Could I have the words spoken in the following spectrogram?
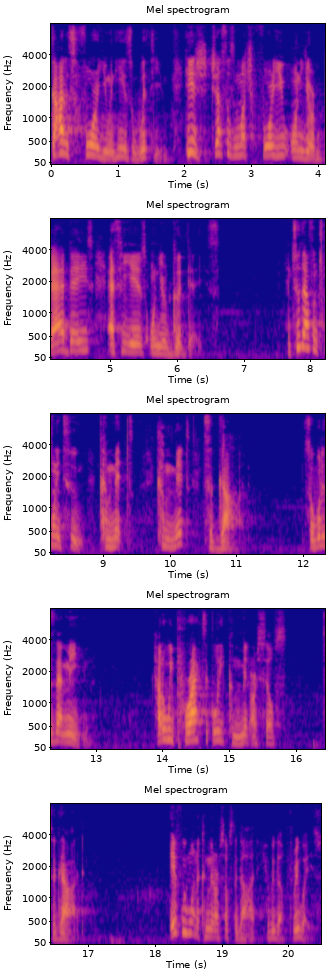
God is for you and He is with you. He is just as much for you on your bad days as He is on your good days. In 2022, commit. Commit to God. So, what does that mean? How do we practically commit ourselves to God? If we want to commit ourselves to God, here we go three ways.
